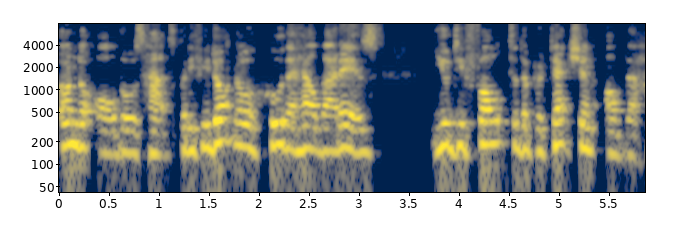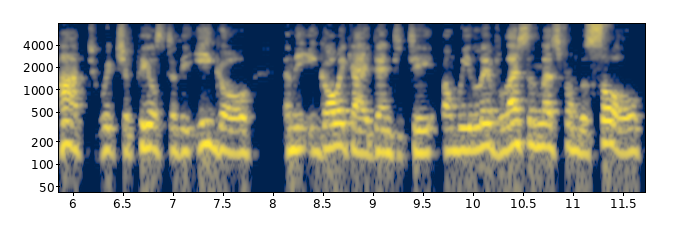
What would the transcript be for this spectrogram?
under all those hats. But if you don't know who the hell that is, you default to the protection of the hat, which appeals to the ego and the egoic identity, and we live less and less from the soul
